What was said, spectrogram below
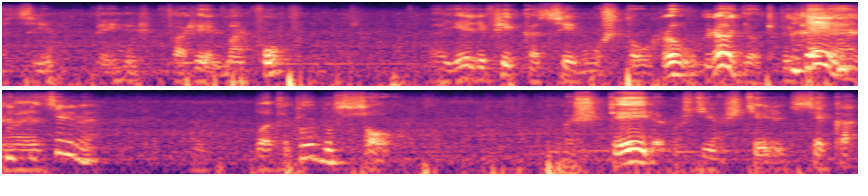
assim, bem, faz ele mais fofo. Aí ele fica assim, um estorrão grande, outro pequeno, é assim, né? Bota tudo no sol. Uma esteira, nós tínhamos esteira de secar.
